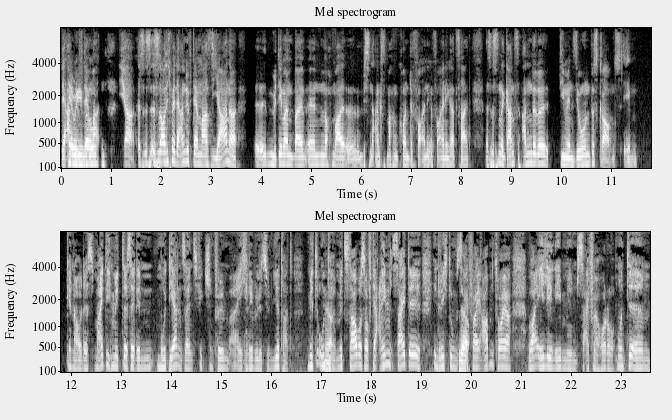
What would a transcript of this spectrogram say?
der Harry Angriff der Ma ja, es ist, es ist auch nicht mehr der Angriff der Marsianer, äh, mit dem man bei äh, nochmal äh, ein bisschen Angst machen konnte vor, einiger, vor einiger Zeit. Das ist eine ganz andere Dimension des Grauens eben. Genau, das meinte ich mit, dass er den modernen Science-Fiction-Film eigentlich revolutioniert hat. Mitunter. Ja. Mit Star Wars auf der einen Seite in Richtung Sci-Fi-Abenteuer war Alien eben im Sci-Fi-Horror. Und ähm,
